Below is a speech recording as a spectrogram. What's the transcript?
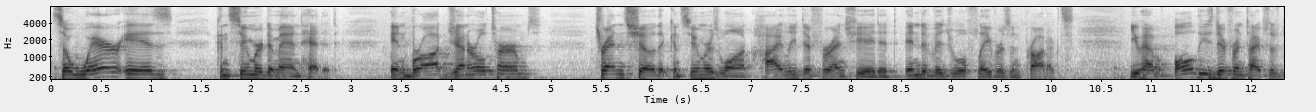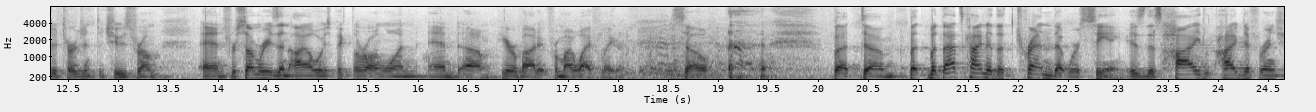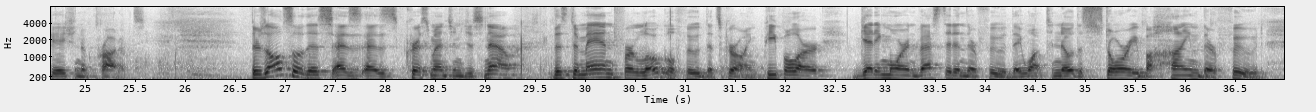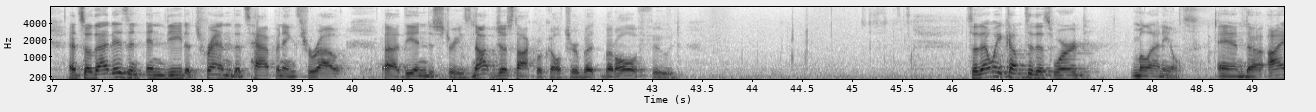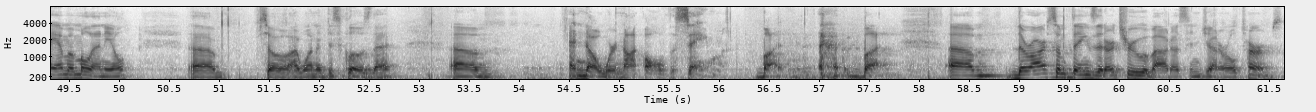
So where is consumer demand headed? In broad general terms, trends show that consumers want highly differentiated individual flavors and products. You have all these different types of detergent to choose from, and for some reason I always pick the wrong one and um, hear about it from my wife later. So. But, um, but, but that's kind of the trend that we're seeing, is this high, high differentiation of products. There's also this, as, as Chris mentioned just now, this demand for local food that's growing. People are getting more invested in their food. They want to know the story behind their food. And so that is an, indeed a trend that's happening throughout uh, the industries, not just aquaculture, but, but all of food. So then we come to this word millennials. And uh, I am a millennial, um, so I want to disclose that. Um, and no, we're not all the same, but, but um, there are some things that are true about us in general terms.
